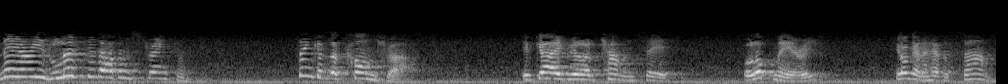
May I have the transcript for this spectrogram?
Mary is lifted up and strengthened. Think of the contrast. If Gabriel had come and said, Well, look, Mary, you're going to have a son.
